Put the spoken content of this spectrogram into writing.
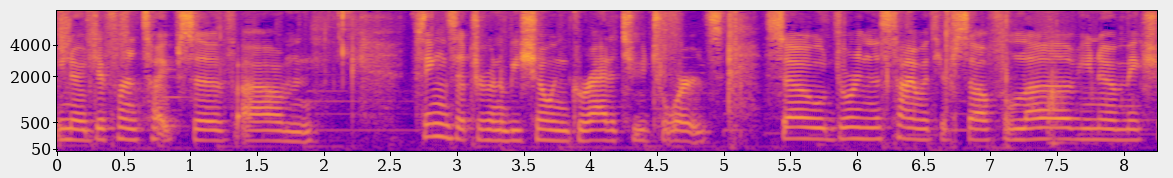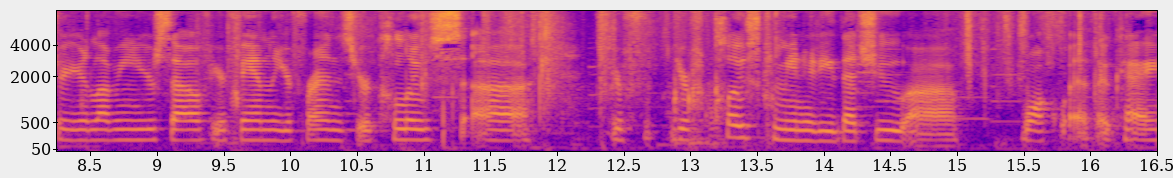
you know different types of um, things that you're going to be showing gratitude towards. So during this time with yourself, love, you know, make sure you're loving yourself, your family, your friends, your close, uh, your your close community that you uh, walk with. Okay,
